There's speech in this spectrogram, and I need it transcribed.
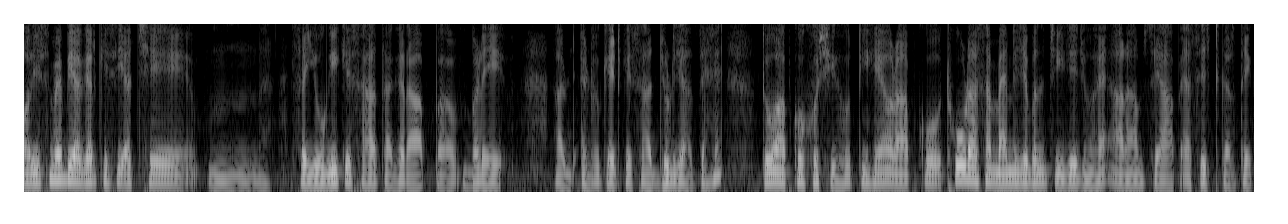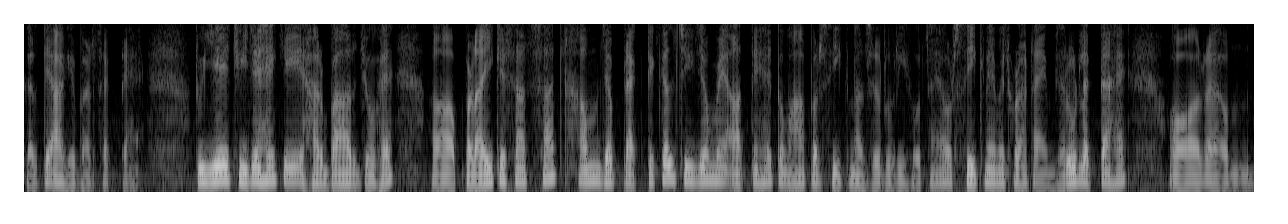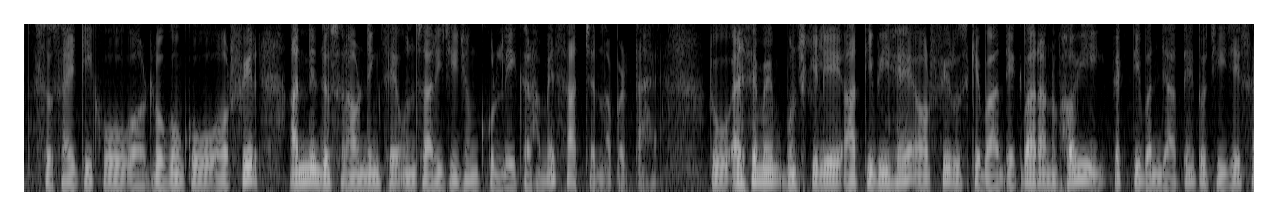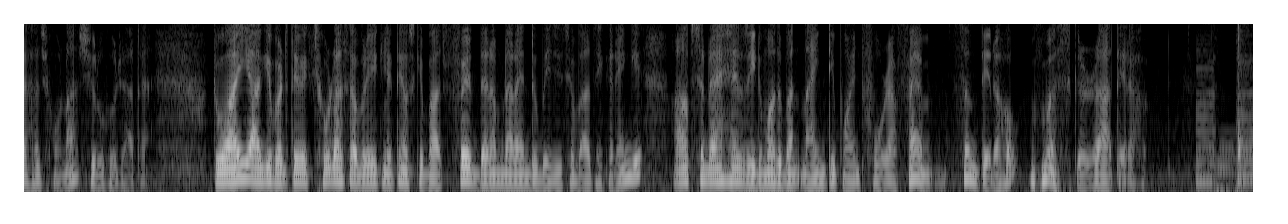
और इसमें भी अगर किसी अच्छे सहयोगी के साथ अगर आप बड़े एडवोकेट के साथ जुड़ जाते हैं तो आपको खुशी होती है और आपको थोड़ा सा मैनेजेबल चीज़ें जो हैं, आराम से आप असिस्ट करते करते आगे बढ़ सकते हैं। तो ये चीज़ें हैं कि हर बार जो है पढ़ाई के साथ साथ हम जब प्रैक्टिकल चीज़ों में आते हैं तो वहाँ पर सीखना ज़रूरी होता है और सीखने में थोड़ा टाइम ज़रूर लगता है और सोसाइटी को और लोगों को और फिर अन्य जो सराउंडिंग्स है, उन सारी चीज़ों को लेकर हमें साथ चलना पड़ता है। तो ऐसे में मुश्किलें आती भी है और फिर उसके बाद एक बार अनुभवी व्यक्ति बन जाते हैं तो चीज़ें सहज होना शुरू हो जाता है। तो आइए आगे बढ़ते हुए एक छोटा सा ब्रेक लेते हैं, उसके बाद फिर धर्म नारायण दुबे जी से बातें करेंगे। आप सुन रहे हैं रेडियो मधुबन 90.4 एफएम सुनते रहो, मुस्कराते रहो।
